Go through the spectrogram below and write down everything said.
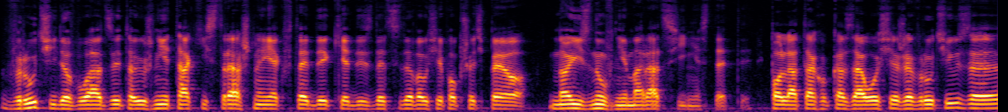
wróci do władzy, to już nie taki straszny jak wtedy, kiedy zdecydował się poprzeć PO. No i znów nie ma racji, niestety. Po latach okazało się, że wrócił ze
